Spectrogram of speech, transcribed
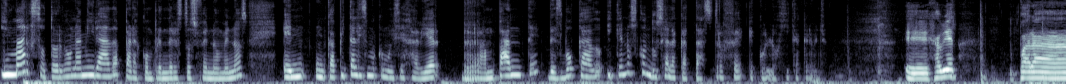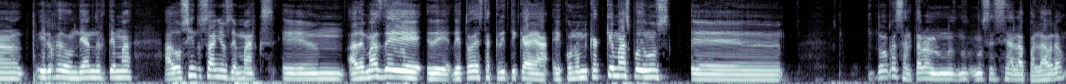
Y Marx otorga una mirada para comprender estos fenómenos en un capitalismo, como dice Javier, rampante, desbocado y que nos conduce a la catástrofe ecológica, creo yo. Eh, Javier, para ir redondeando el tema, a 200 años de Marx, em, además de, toda esta crítica económica, ¿qué más podemos, eh, no resaltar, no, sé si sea la palabra,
